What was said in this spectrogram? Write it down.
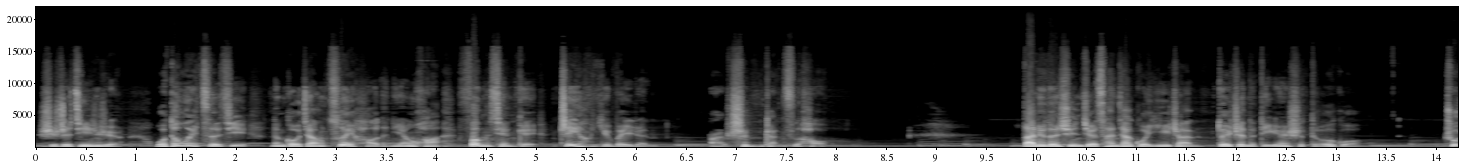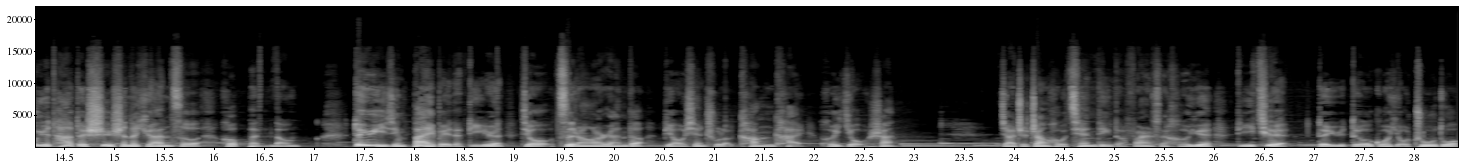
时至今日，我都为自己能够将最好的年华奉献给这样一位人而深感自豪。”达林顿勋爵参加过一战，对阵的敌人是德国。出于他对士绅的原则和本能，对于已经败北的敌人，就自然而然地表现出了慷慨和友善。加之战后签订的凡尔赛合约的确对于德国有诸多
